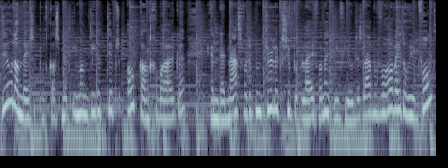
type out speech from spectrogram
deel dan deze podcast met iemand die de tips ook kan gebruiken. En daarnaast word ik natuurlijk super blij van een review. Dus laat me vooral weten hoe je het vond.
